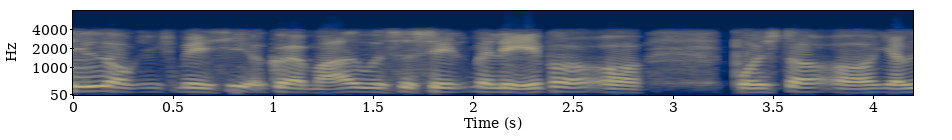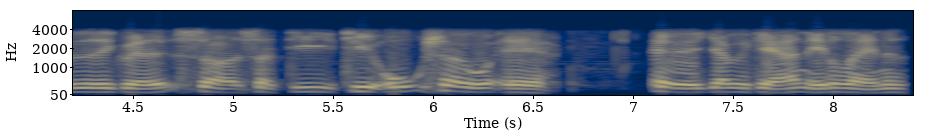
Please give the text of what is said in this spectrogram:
tillokningsmæssigt, at gøre meget ud af sig selv med læber og bryster, og jeg ved ikke hvad. Så, så de, de oser jo af, øh, jeg vil gerne et eller andet.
